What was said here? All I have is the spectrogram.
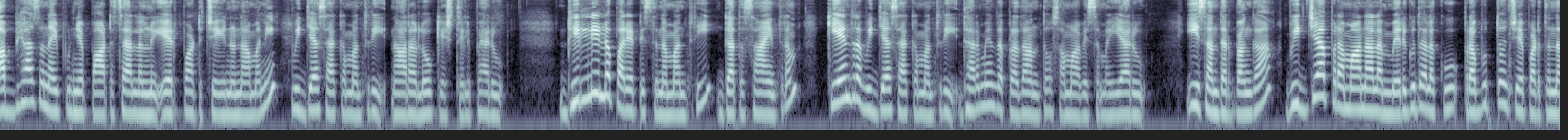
అభ్యాస నైపుణ్య పాఠశాలలను ఏర్పాటు చేయనున్నామని విద్యాశాఖ మంత్రి నారా లోకేష్ తెలిపారు. ఢిల్లీలో పర్యటిస్తున్న మంత్రి గత సాయంత్రం కేంద్ర విద్యాశాఖ మంత్రి ధర్మేంద్ర ప్రధాన్తో సమావేశమయ్యారు. ఈ సందర్భంగా విద్యా ప్రమాణాల మెరుగుదలకు ప్రభుత్వం చేపడుతున్న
